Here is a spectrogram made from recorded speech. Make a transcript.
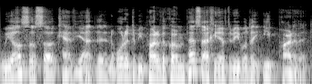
we also saw a caveat that in order to be part of the Korban Pesach, you have to be able to eat part of it.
